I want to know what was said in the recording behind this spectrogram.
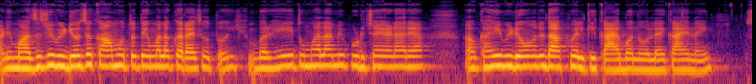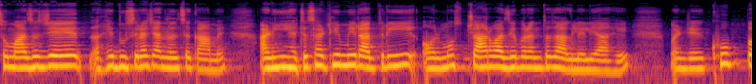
आणि माझं जे व्हिडिओचं काम होतं ते मला करायचं होतं. बरं हे तुम्हाला मी पुढच्या येणाऱ्या काही व्हिडिओमध्ये दाखवेल की काय बनवलं आहे काय नाही. सो माझं जे हे दुसऱ्या चॅनलचं काम आहे. आणि ह्याच्यासाठी मी रात्री ऑलमोस्ट चार वाजेपर्यंत जागलेली आहे. म्हणजे खूप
